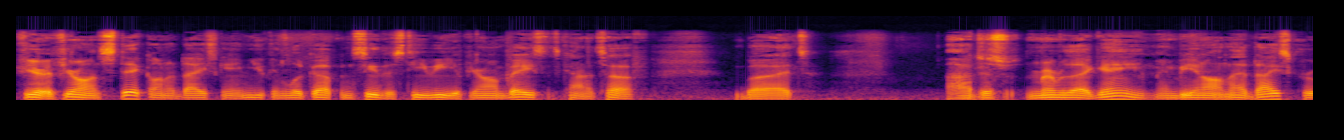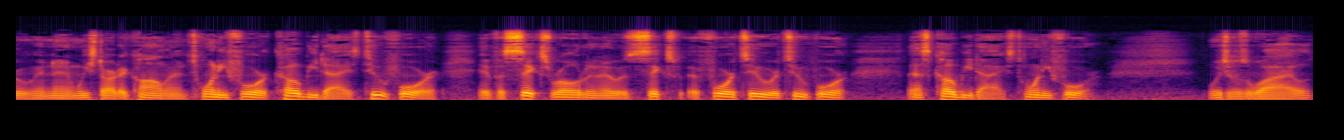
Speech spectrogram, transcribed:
If you're if you're on stick on a dice game, you can look up and see this TV. If you're on base, it's kind of tough. But I just remember that game and being on that dice crew, and then we started calling 24 Kobe dice, two four. If a six rolled and it was six four two or two four, that's Kobe dice, 24, which was wild.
